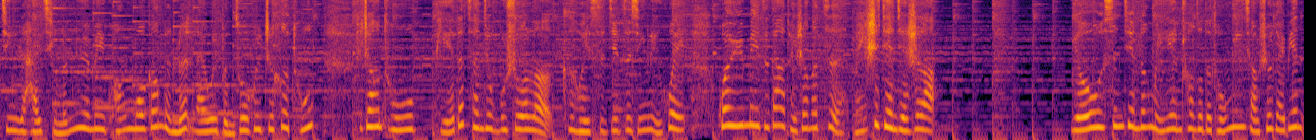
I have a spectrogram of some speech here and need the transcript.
近日还请了虐妹狂魔冈本伦来为本作绘制贺图。这张图，别的咱就不说了，各位司机自行领会。关于妹子大腿上的字，没时间解释了。由森见登美彦创作的同名小说改编，《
